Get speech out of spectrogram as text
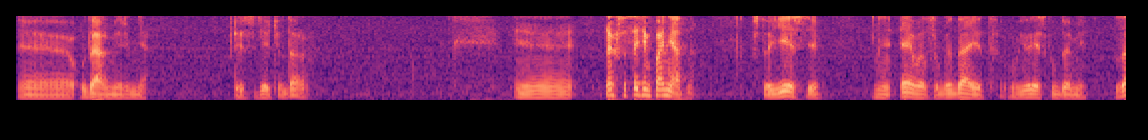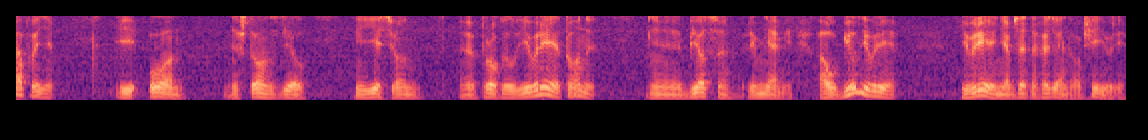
э, ударами ремня. 39 ударов. Э, так что с этим понятно, что если Эва соблюдает в еврейском доме заповеди, и он, что он сделал, и если он э, проклял еврея, то он э, бьется ремнями. А убил еврея, еврея не обязательно хозяина, вообще еврея,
